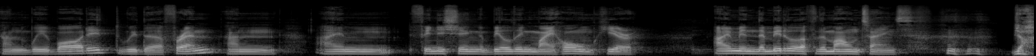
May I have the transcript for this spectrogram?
and we bought it with a friend and I'm finishing building my home here. I'm in the middle of the mountains. Ja,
